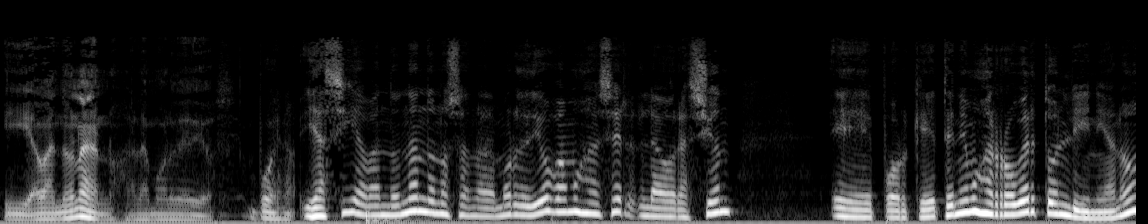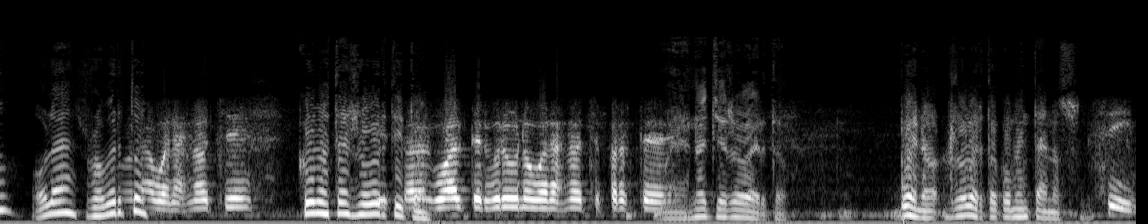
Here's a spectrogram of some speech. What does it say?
y abandonarnos al amor de Dios. Bueno, y así abandonándonos al amor de Dios vamos a hacer la oración porque tenemos a Roberto en línea, ¿no? Hola, Roberto. Hola, buenas noches. ¿Cómo estás, Robertito? Walter Bruno, buenas noches para ustedes. Buenas noches, Roberto. Bueno, Roberto, comentanos. Sí,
